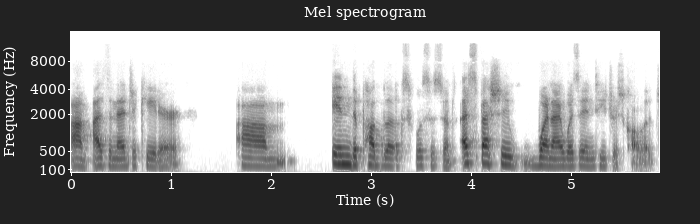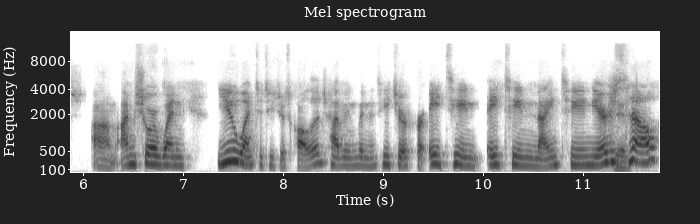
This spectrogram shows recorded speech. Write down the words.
um as an educator um in the public school systems, especially when I was in teachers college. Um, I'm sure when you went to teachers college, having been a teacher for 18, 18, 19 years yeah. now,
